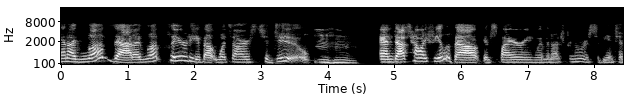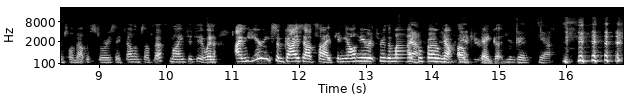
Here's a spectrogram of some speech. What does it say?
and I love that. I love clarity about what's ours to do. Mm-hmm. And that's how I feel about inspiring women entrepreneurs to be intentional about the stories they tell themselves. That's mine to do. And I'm hearing some guys outside. Can y'all hear it through the microphone? No. no. Okay, good. You're good. Yeah.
